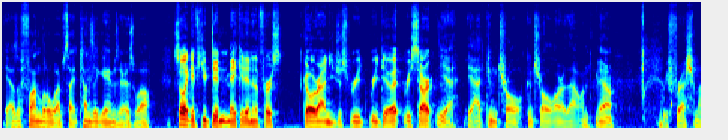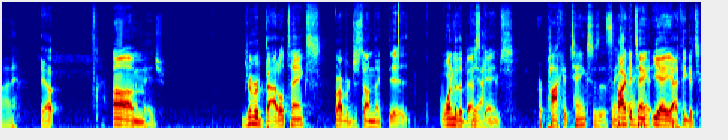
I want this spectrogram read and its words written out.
Yeah, it was a fun little website. Tons of games there as well. So like if you didn't make it in the first go around, you just re- redo it, restart. Yeah, yeah, I'd control control R that one. Yeah. Refresh my Yep. Um, do page. you remember Battle Tanks? Robert just on like the one of the best Yeah. games. Or Pocket Tanks is it the same Pocket thing, Tank. right? Yeah, yeah. I think it's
